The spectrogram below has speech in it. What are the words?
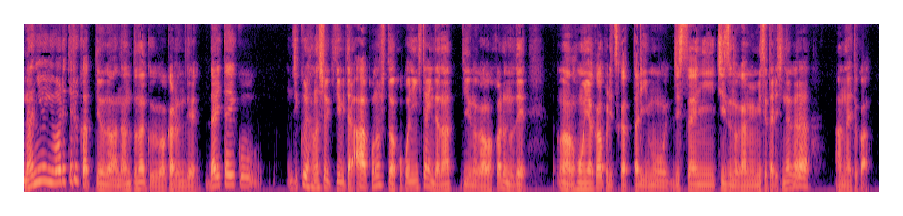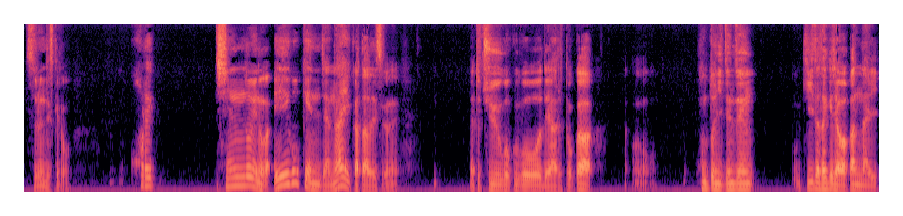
何を言われてるかっていうのはなんとなくわかるんで、大体こう、じっくり話を聞いてみたら、ああ、この人はここに行きたいんだなっていうのがわかるので、まあ、翻訳アプリ使ったり、もう実際に地図の画面見せたりしながら案内とかするんですけど、これ、しんどいのが英語圏じゃない方ですよね。あと中国語であるとか、本当に全然聞いただけじゃわかんない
